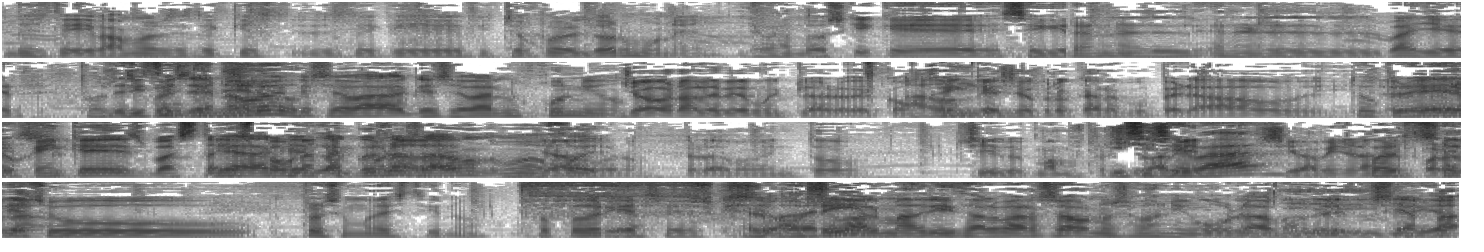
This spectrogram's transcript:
desde, vamos, desde que, desde que fichó por el Dortmund, ¿eh? Lewandowski que seguirá en el, en el Bayern. Pues dicen que de no, enero. que se va, que se va en junio. Yo ahora le veo muy claro, ¿eh? Con. Henkes yo creo que ha recuperado. Y ¿Tú crees? Pero Henkes va a estar es para una la cosa es temporada, a ¿eh? dónde- bueno, Ya, joder. bueno, pero de momento... Sí, vamos, pero Y si se bien- va, si va bien ¿cuál temporada... sería su próximo destino? ¿Cuál podría ser? Se ¿El va- Madrid? se va al Madrid al Barça o no se va a ningún lado. Ya sería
